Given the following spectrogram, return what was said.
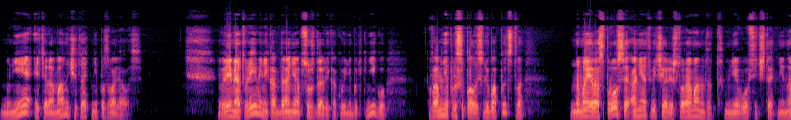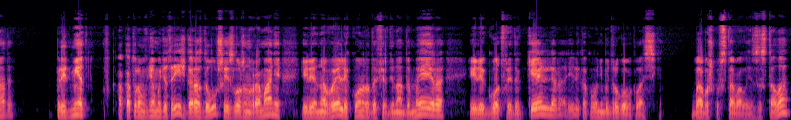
Мне эти романы читать не позволялось. Время от времени, когда они обсуждали какую-нибудь книгу, во мне просыпалось любопытство — на мои расспросы они отвечали, что роман этот мне вовсе читать не надо. Предмет, о котором в нем идет речь, гораздо лучше изложен в романе или новелле Конрада Фердинанда Мейера, или Готфрида Келлера, или какого-нибудь другого классика. Бабушка вставала из-за стола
